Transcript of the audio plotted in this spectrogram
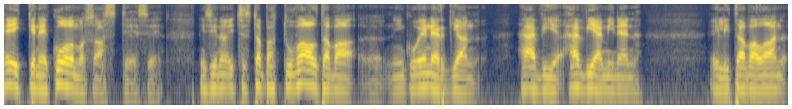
heikkenee kolmosasteeseen, niin siinä itse asiassa tapahtuu valtava niin kuin energian häviä, häviäminen Eli tavallaan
